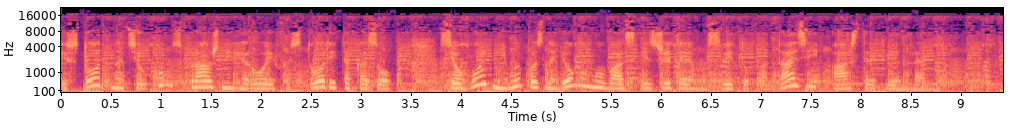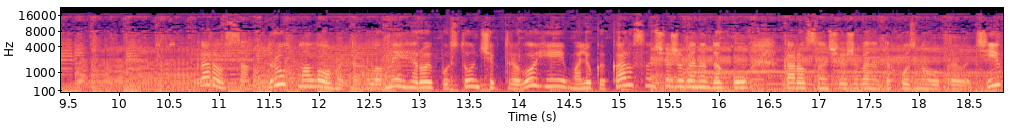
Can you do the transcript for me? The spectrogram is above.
істот на цілком справжніх героїв історій та казок. Сьогодні ми познайомимо вас із жителями світу фантазій Астрид Лінгрен. Карлсон друг малого та головний герой пустунчик трилогії Малюки Карлсон, що живе на даху, Карлсон, що живе на даху, знову прилетів,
